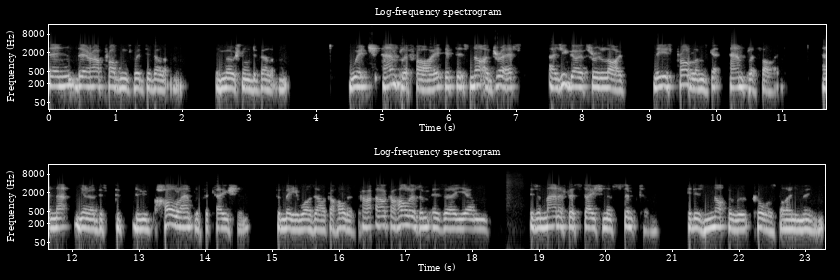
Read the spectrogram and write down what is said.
then there are problems with development, emotional development, which amplify if it's not addressed as you go through life. These problems get amplified and that you know the, the, the whole amplification for me was alcoholism. Alcoholism is a um, is a manifestation of symptom. It is not the root cause by any means.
